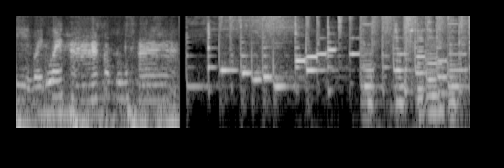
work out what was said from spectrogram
ดีๆไว้ด้วยค่ะขอบคุณค่ะ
